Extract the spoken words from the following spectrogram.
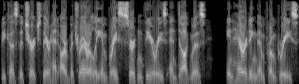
because the church there had arbitrarily embraced certain theories and dogmas, inheriting them from Greece,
